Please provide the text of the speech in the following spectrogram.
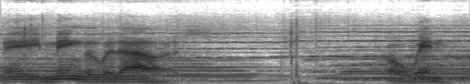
may mingle with ours? Or when?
